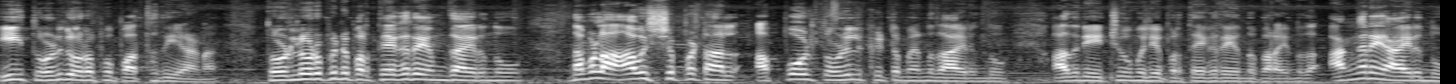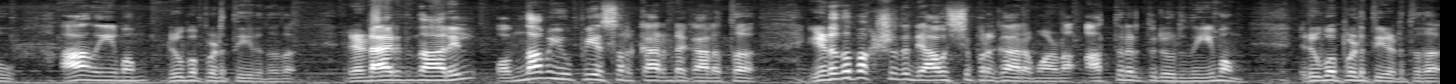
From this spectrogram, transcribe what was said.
ഈ തൊഴിലുറപ്പ് പദ്ധതിയാണ്. തൊഴിലുറപ്പിന്റെ പ്രത്യേകത എന്തായിരുന്നു? നമ്മൾ ആവശ്യപ്പെട്ടാൽ അപ്പോൾ തൊഴിൽ കിട്ടുമെന്നതായിരുന്നു അതിന് ഏറ്റവും വലിയ പ്രത്യേകത എന്ന് പറയുന്നത്. അങ്ങനെയായിരുന്നു ആ നിയമം രൂപപ്പെടുത്തിയിരുന്നത്. രണ്ടായിരത്തി നാലിൽ ഒന്നാം യു പി എ സർക്കാരിന്റെ കാലത്ത് ഇടതുപക്ഷത്തിന്റെ ആവശ്യപ്രകാരമാണ് അത്തരത്തിലൊരു നിയമം രൂപപ്പെടുത്തിയെടുത്തത്.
